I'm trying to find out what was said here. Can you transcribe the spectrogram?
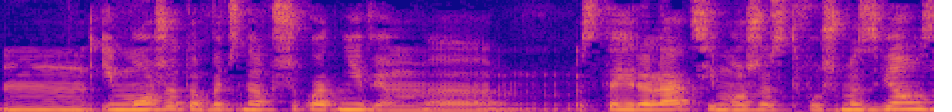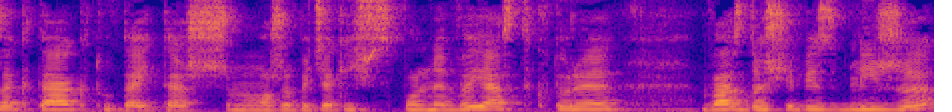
Mm, I może to być na przykład, nie wiem, e, z tej relacji może stwórzmy związek, tak? Tutaj też może być jakiś wspólny wyjazd, który Was do siebie zbliży.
